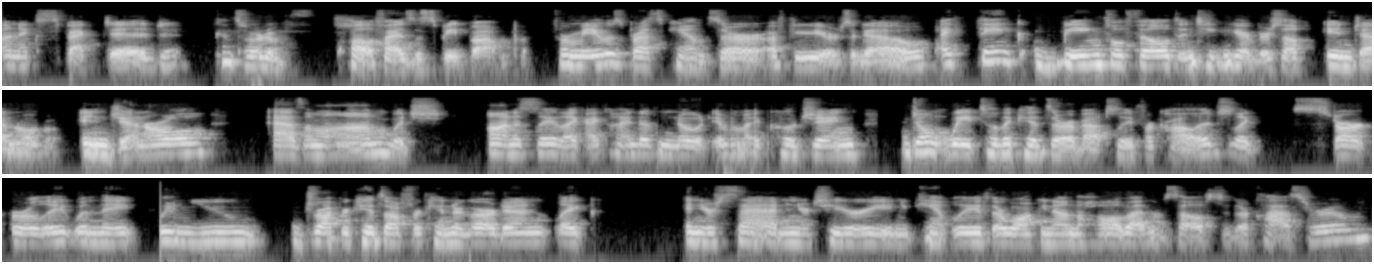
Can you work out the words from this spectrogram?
unexpected can sort of qualify as a speed bump. For me it was breast cancer a few years ago. I think being fulfilled and taking care of yourself in general in general as a mom which honestly like i kind of note in my coaching don't wait till the kids are about to leave for college. Like start early when they when you drop your kids off for kindergarten like and you're sad and you're teary and you can't believe they're walking down the hall by themselves to their classroom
